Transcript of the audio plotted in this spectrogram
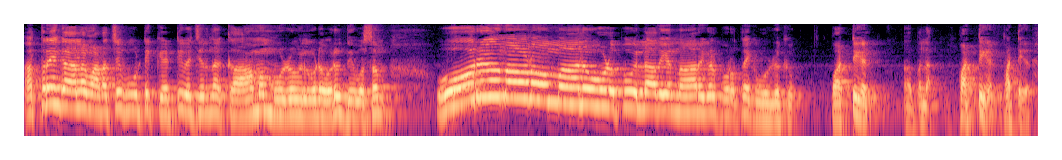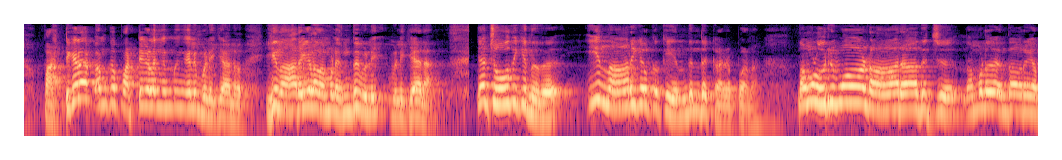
അത്രയും കാലം അടച്ചുപൂട്ടി കെട്ടിവെച്ചിരുന്ന കാമം മുഴുവൻ കൂടെ ഒരു ദിവസം ഓരോ നാണവും മാനവും ഉളുപ്പും ഇല്ലാതെ ഈ നാറുകൾ പുറത്തേക്ക് ഒഴുക്കും. പട്ടികൾ അല്ല പട്ടികൾ പട്ടികൾ. പട്ടികളെ നമുക്ക് പട്ടികളെങ്കിലും വിളിക്കാനോ ഈ നാറികളെ നമ്മൾ എന്ത് വിളി വിളിക്കാനാ? ഞാൻ ചോദിക്കുന്നത് ഈ നാറികൾക്കൊക്കെ എന്തിന്റെ കഴപ്പാണ്? നമ്മൾ ഒരുപാട് ആരാധിച്ച് നമ്മൾ എന്താ പറയുക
